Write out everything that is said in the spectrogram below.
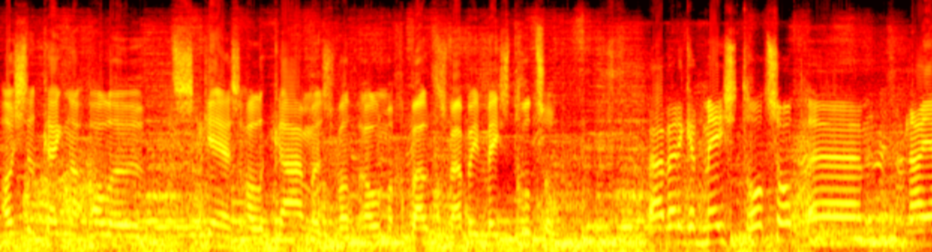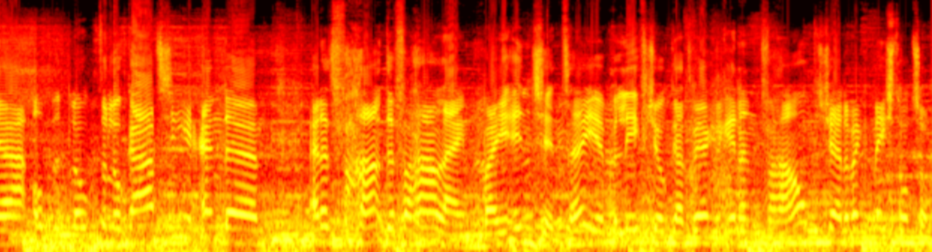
Als je dan kijkt naar alle scares, alle kamers, wat allemaal gebouwd is, waar ben je het meest trots op? Waar ben ik het meest trots op? Ehm, nou ja, op, het lo- de locatie en, de, en het verhaal, de verhaallijn waar je in zit. Hè. Je beleeft je ook daadwerkelijk in een verhaal. Dus ja, daar ben ik het meest trots op.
